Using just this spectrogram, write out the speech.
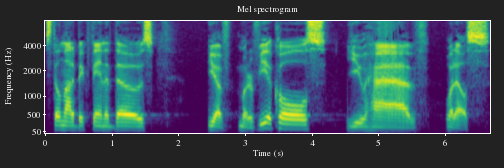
Still not a big fan of those. You have motor vehicles. You have what else?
